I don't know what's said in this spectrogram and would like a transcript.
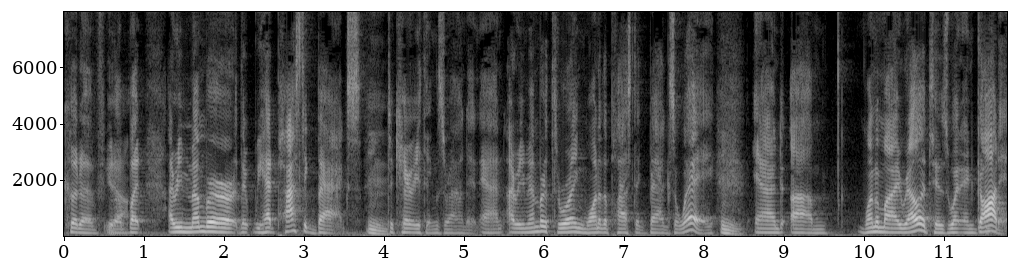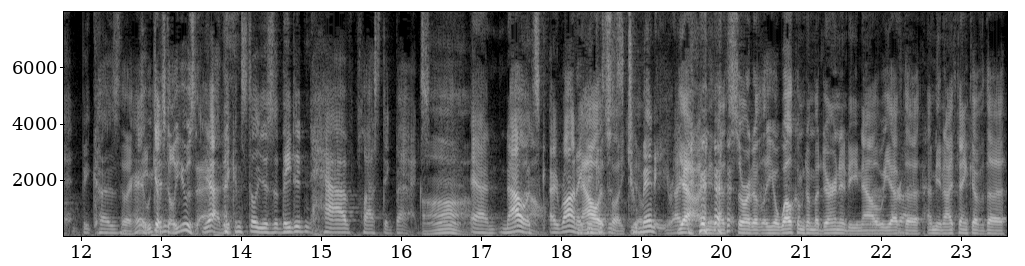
could have, you Yeah. know, but I remember that we had plastic bags to carry things around it. And I remember throwing one of the plastic bags away. And, um, one of my relatives went and got it because They're like, "Hey, we can still use that." Yeah, they can still use it. They didn't have plastic bags, Ah. and now it's ironic now because it's, it's, like too you know, many, right? Yeah, I mean that's sort of like a welcome to modernity. Now we have the. I mean, I think of the.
